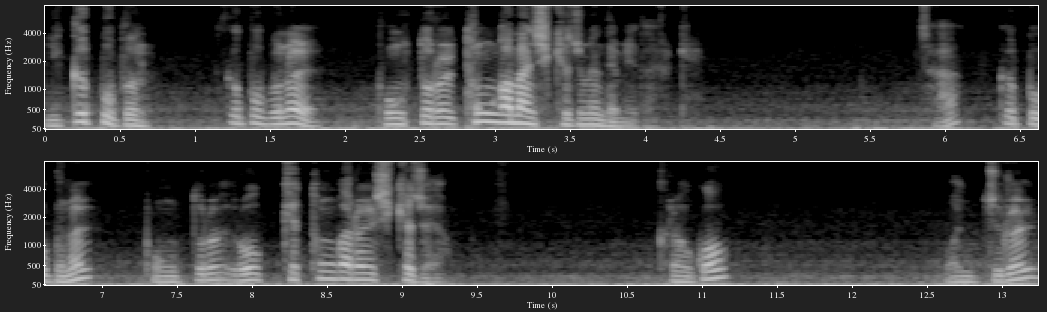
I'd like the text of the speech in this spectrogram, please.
이 끝부분 끝부분을 봉돌을 통과만 시켜주면 됩니다 이렇게. 자 끝부분을 봉돌을 이렇게 통과를 시켜줘요. 그러고 원줄을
